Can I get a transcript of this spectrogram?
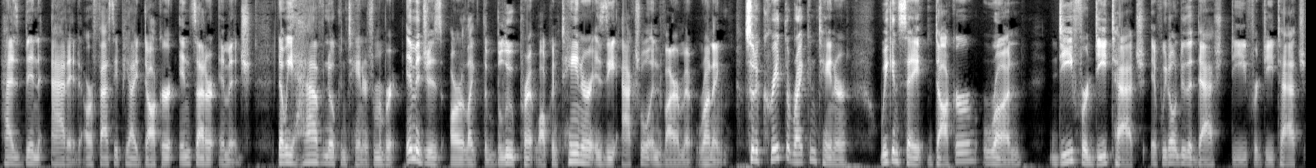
has been added, our FastAPI Docker inside our image. Now we have no containers. Remember, images are like the blueprint while container is the actual environment running. So to create the right container, we can say docker run D for detach. If we don't do the dash D for detach,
